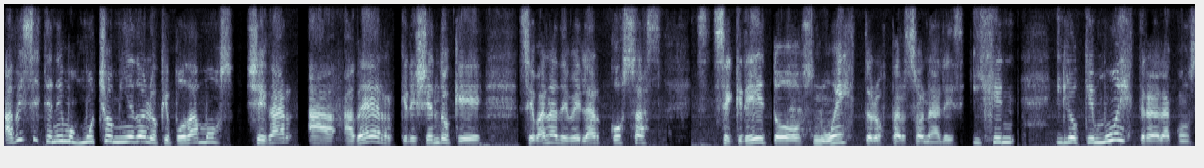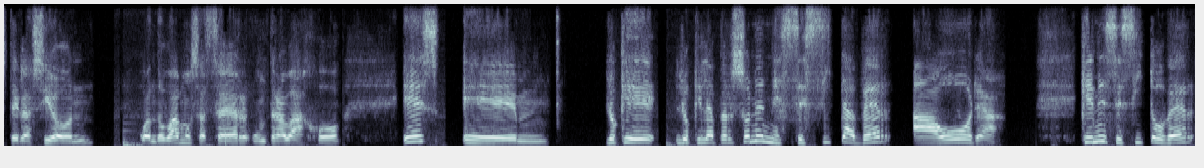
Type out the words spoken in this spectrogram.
A veces tenemos mucho miedo a lo que podamos llegar a, ver, creyendo que se van a develar cosas, secretos nuestros personales. Y, y lo que muestra la constelación cuando vamos a hacer un trabajo es em, lo, que, lo que la persona necesita ver ahora ¿Qué necesito ver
